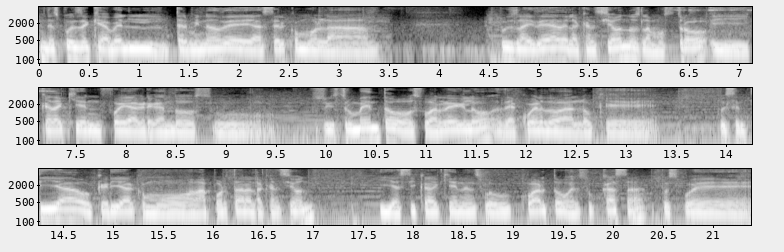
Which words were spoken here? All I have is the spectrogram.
Después de que Abel terminó de hacer como la pues la idea de la canción nos la mostró y cada quien fue agregando su, su instrumento o su arreglo de acuerdo a lo que pues sentía o quería como aportar a la canción y así cada quien en su cuarto o en su casa pues fue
